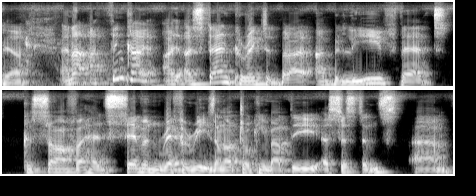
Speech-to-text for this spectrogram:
Yeah. And I, I think I, I, I stand corrected but I, I believe that that COSAFA had seven referees. I'm not talking about the assistants. Um,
